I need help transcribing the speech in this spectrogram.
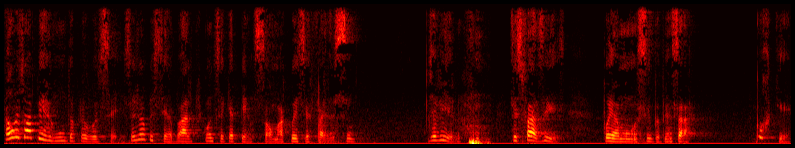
Eu vou fazer uma pergunta para vocês. Vocês já observaram que quando você quer pensar uma coisa, você faz assim? Já viram? Vocês fazem isso? Põe a mão assim para pensar? Por quê?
